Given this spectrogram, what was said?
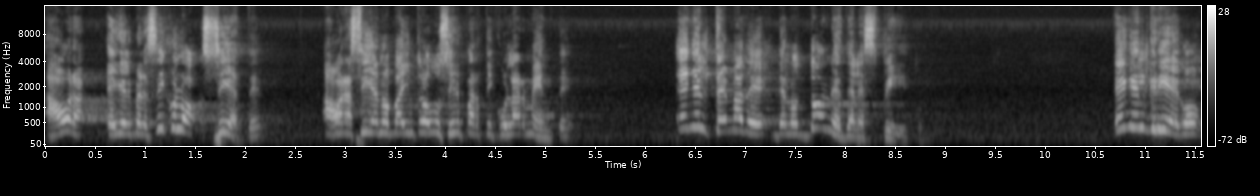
Ahora, en el versículo 7, ahora sí ya nos va a introducir particularmente en el tema de, de los dones del Espíritu. En el griego,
